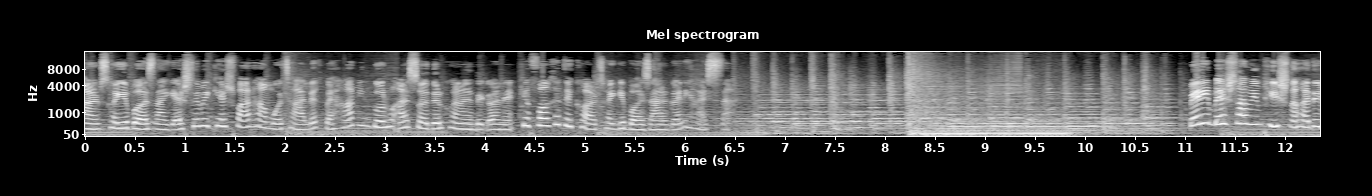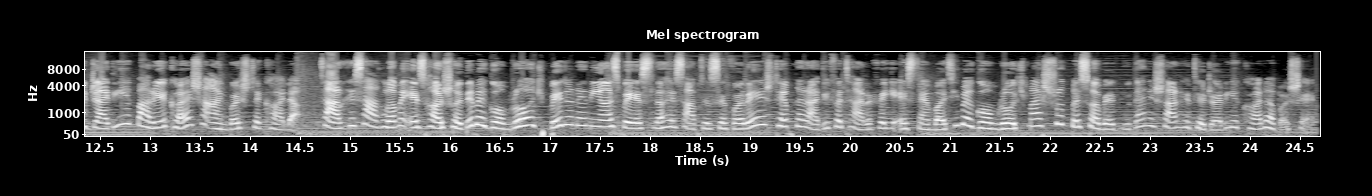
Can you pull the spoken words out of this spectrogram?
ارزهای بازنگشته به کشور هم متعلق به همین گروه از صادرکنندگان که فاقد کارت های بازرگانی هستند. بریم بشنویم پیشنهاد جدید برای کاهش انباشت کالا ترخیص اقلام اظهار شده به گمرک بدون نیاز به اصلاح ثبت سفارش طبق ردیف تعرفه استنباطی به گمرک مشروط به ثابت بودن شرح تجاری کالا باشه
